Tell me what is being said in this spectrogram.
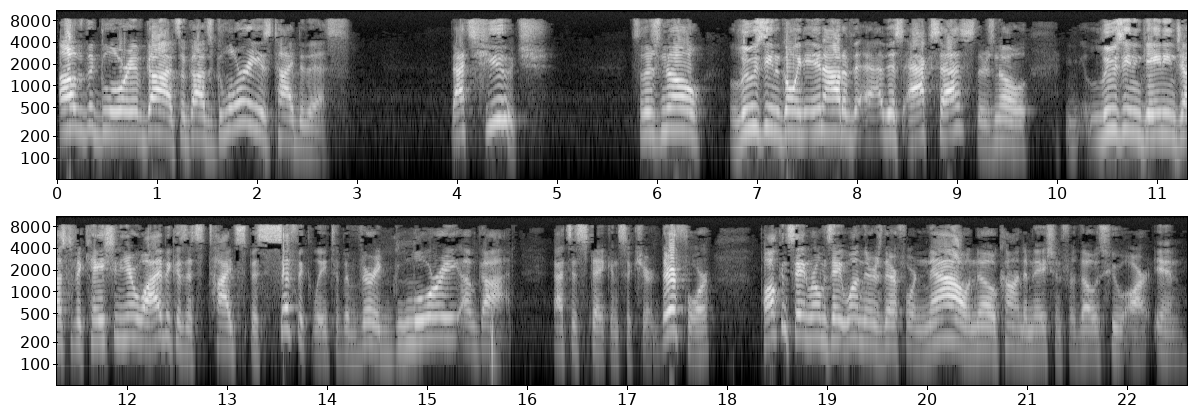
of the glory of God. So God's glory is tied to this. That's huge. So there's no losing going in out of the, this access. There's no losing and gaining justification here. Why? Because it's tied specifically to the very glory of God. That's at stake and secured. Therefore, Paul can say in Romans 8 1, there is therefore now no condemnation for those who are in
